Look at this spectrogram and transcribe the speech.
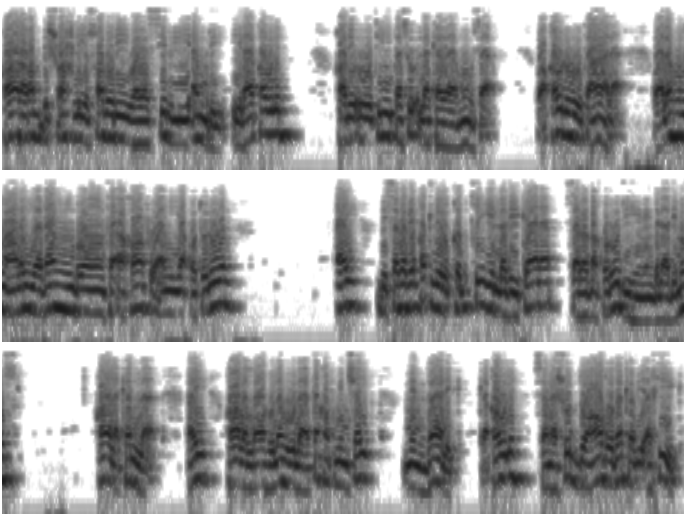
قال رب اشرح لي صدري ويسر لي أمري. إلى قوله قد أوتيت سؤلك يا موسى. وقوله تعالى ولهم علي ذنب فأخاف أن يقتلون. أي بسبب قتل القبطي الذي كان سبب خروجه من بلاد مصر. قال كلا أي قال الله له لا تخف من شيء من ذلك كقوله سنشد عضدك بأخيك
